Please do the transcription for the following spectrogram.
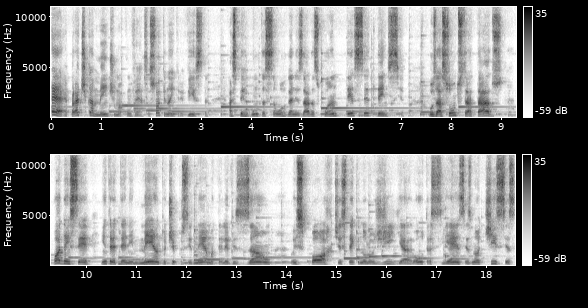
É, é praticamente uma conversa, só que na entrevista as perguntas são organizadas com antecedência. Os assuntos tratados podem ser entretenimento, tipo cinema, televisão, esportes, tecnologia, outras ciências, notícias.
